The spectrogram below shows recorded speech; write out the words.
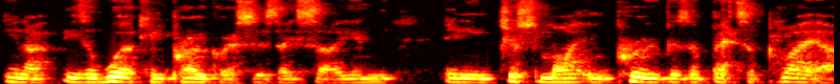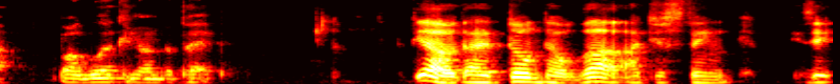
you know, he's a work in progress, as they say, and, and he just might improve as a better player by working under Pep. Yeah, I don't doubt that. I just think is it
